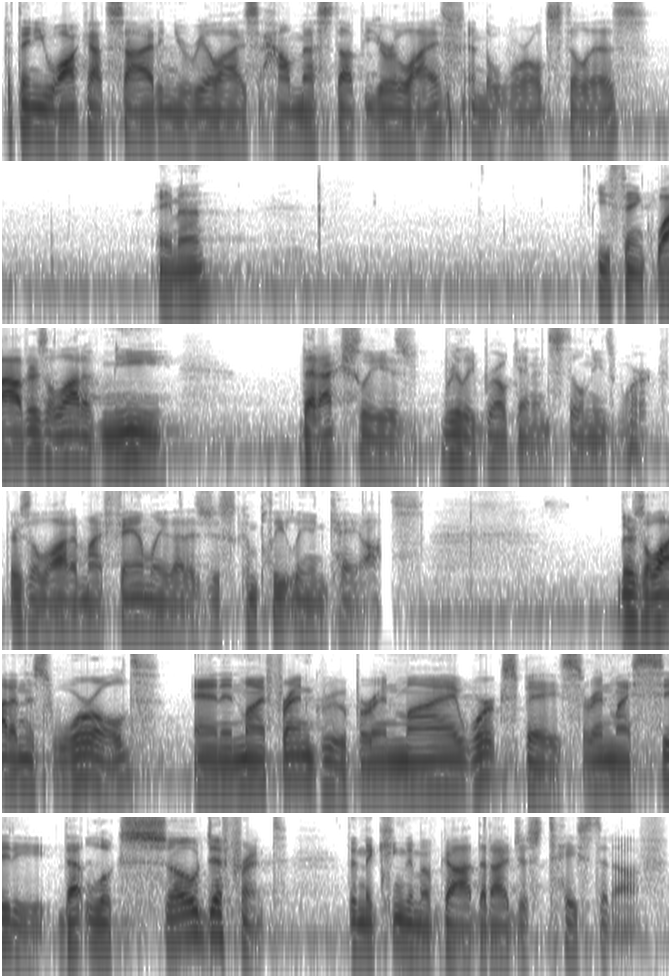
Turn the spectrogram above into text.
but then you walk outside and you realize how messed up your life and the world still is? Amen? You think, wow, there's a lot of me that actually is really broken and still needs work. There's a lot of my family that is just completely in chaos. There's a lot in this world and in my friend group or in my workspace or in my city that looks so different than the kingdom of God that I just tasted of.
